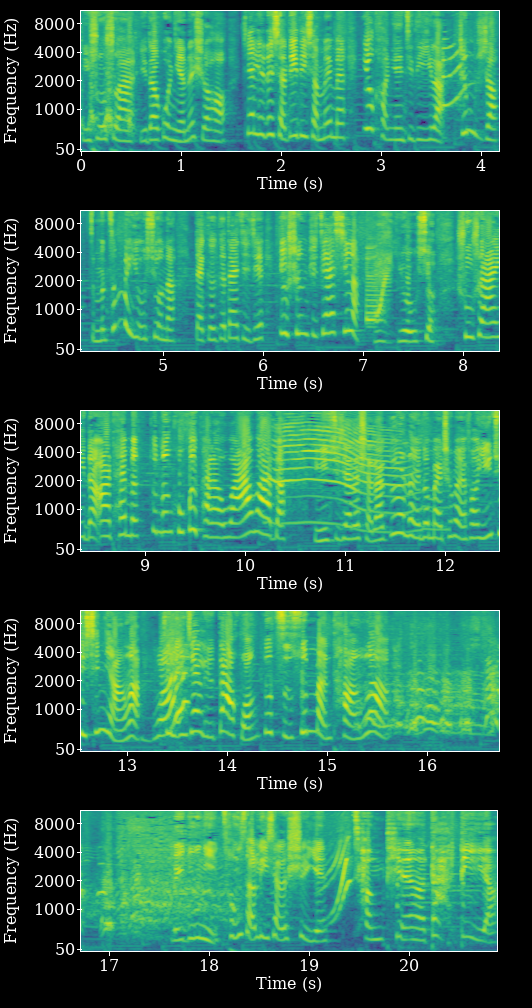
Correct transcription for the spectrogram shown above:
你说说啊，一到过年的时候，家里的小弟弟小妹妹又考年级第一了，真不知道怎么这么优秀呢？大哥哥大姐姐又升职加薪了，哎，优秀！叔叔阿姨的二胎们都能哭会爬了哇哇的，邻居家的傻大个呢也都买车买房迎娶新娘了，就连家里的大黄都子孙满堂了。唯独你从小立下的誓言，苍天啊，大地呀、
